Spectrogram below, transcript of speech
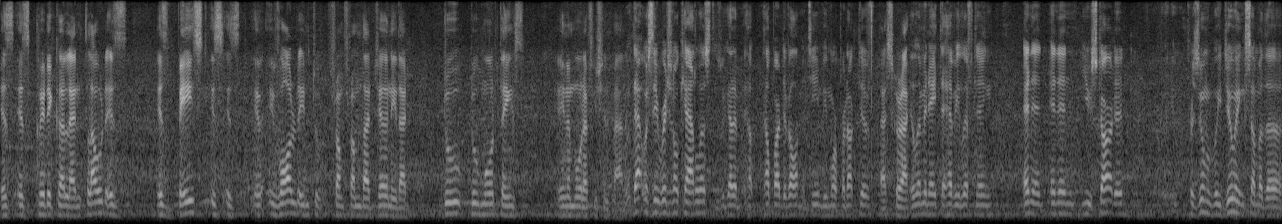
is, is critical and cloud is, is based, is, is evolved into from, from that journey that do, do more things in a more efficient manner. That was the original catalyst, is we got to help, help our development team be more productive. That's correct. Eliminate the heavy lifting. And then, and then you started, presumably doing some of the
